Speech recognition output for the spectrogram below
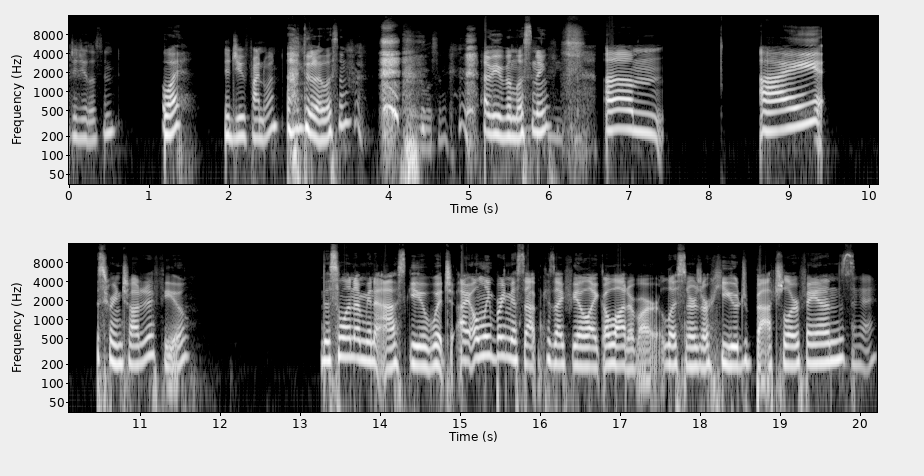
Did you listen? What? Did you find one? Did I listen? Have you been listening? Um, I screenshotted a few. This one I'm going to ask you, which I only bring this up because I feel like a lot of our listeners are huge Bachelor fans. Okay.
